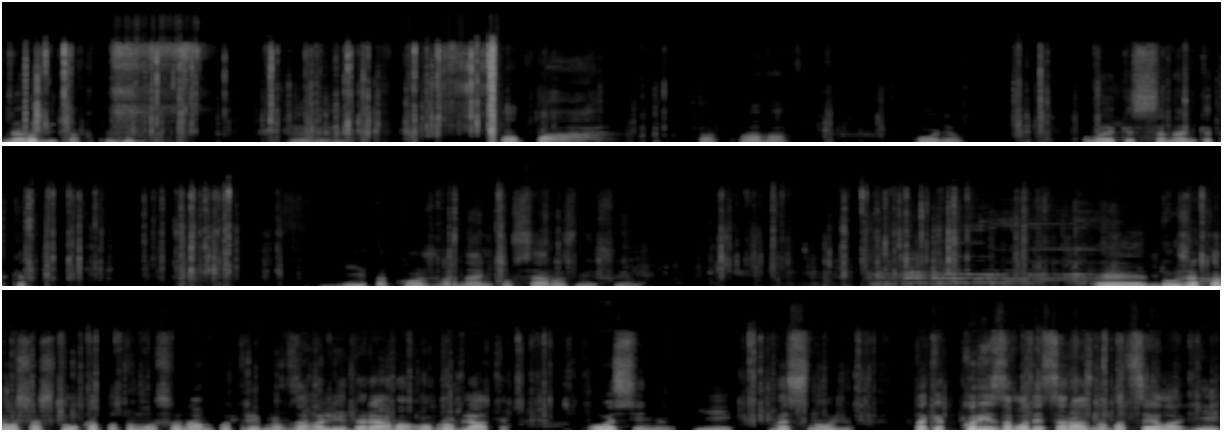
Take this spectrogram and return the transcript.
Не робіть так. Опа. Так, ага. Поняв. Воно якесь синеньке таке. І також гарненько все розмішуємо. Дуже хороша штука, тому що нам потрібно взагалі дерева обробляти осінню і весною. Так як в корі заводиться разна бацила, і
